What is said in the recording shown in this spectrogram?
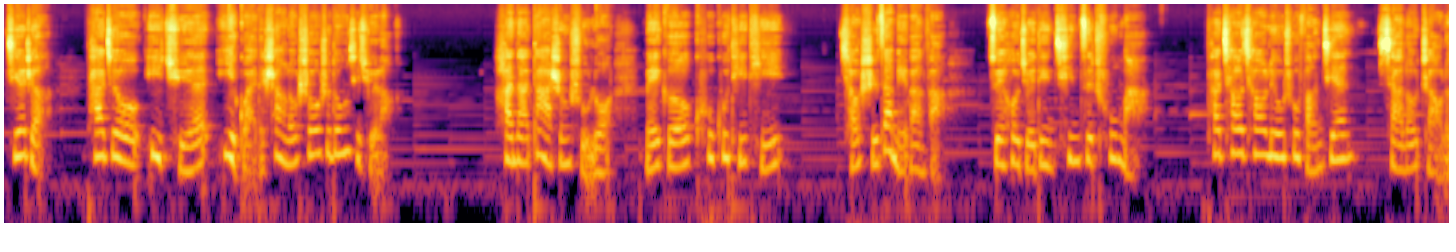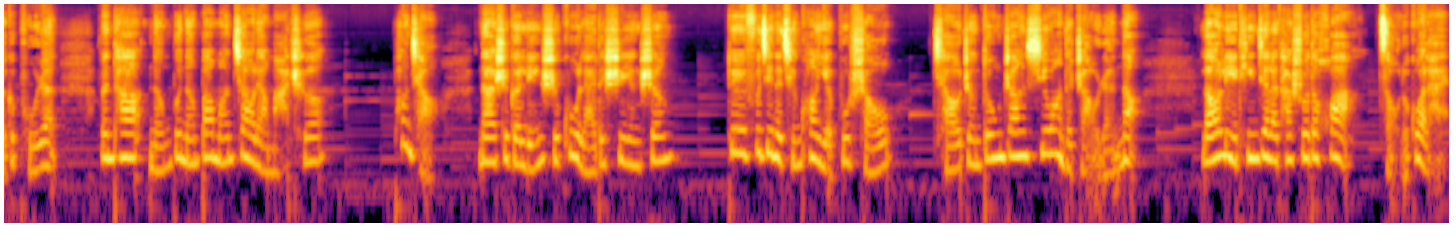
接着他就一瘸一拐地上楼收拾东西去了。汉娜大声数落，梅格哭哭啼啼，乔实在没办法。最后决定亲自出马，他悄悄溜出房间，下楼找了个仆人，问他能不能帮忙叫辆马车。碰巧那是个临时雇来的侍应生，对附近的情况也不熟。乔正东张西望地找人呢，老李听见了他说的话，走了过来，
